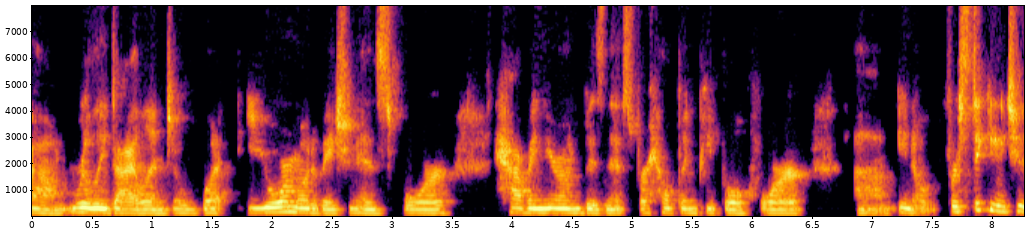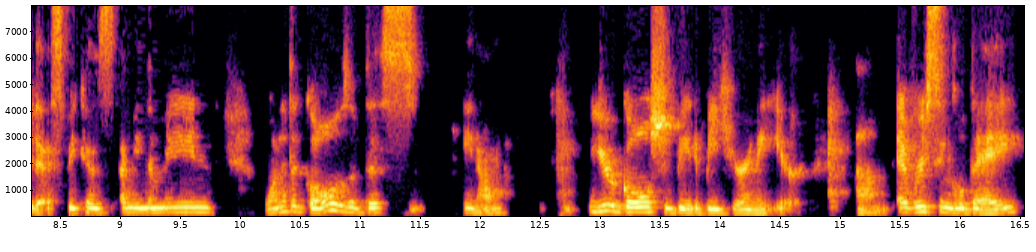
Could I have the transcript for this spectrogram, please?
um, really dial into what your motivation is for having your own business, for helping people, for um, you know, for sticking to this. Because I mean, the main one of the goals of this, you know, your goal should be to be here in a year. Um, every single day,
